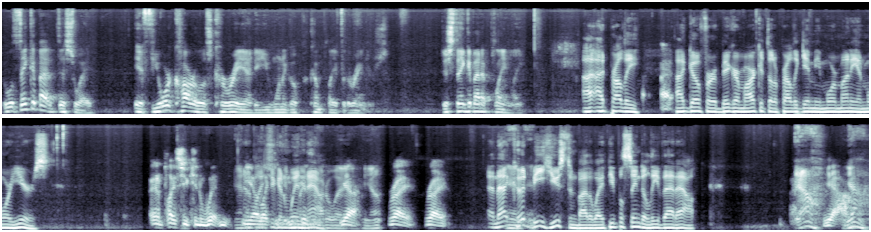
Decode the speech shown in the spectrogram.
well, think about it this way if you're Carlos Correa, do you want to go come play for the Rangers? Just think about it plainly. I, would probably I'd go for a bigger market that'll probably give me more money and more years. And a place you can win. And you know, like you, can, win, win now. Away. Yeah. yeah. Right. Right. And that and, could be Houston, by the way. People seem to leave that out. Yeah. Yeah. Yeah.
